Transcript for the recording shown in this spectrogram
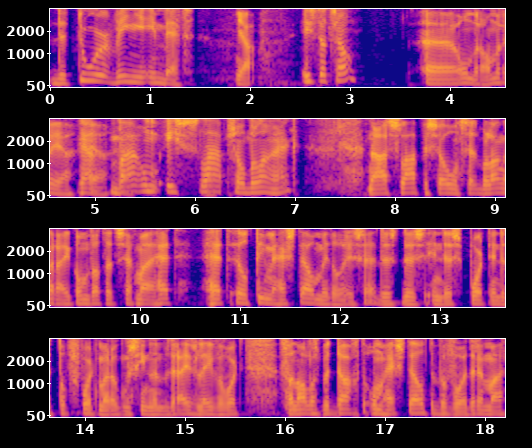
de Tour win je in bed. Ja. Is dat zo? Uh, onder andere, ja. ja, ja waarom is slaap zo belangrijk? Nou, slaap is zo ontzettend belangrijk, omdat het zeg maar het, het ultieme herstelmiddel is. Hè. Dus, dus in de sport, in de topsport, maar ook misschien in het bedrijfsleven wordt van alles bedacht om herstel te bevorderen. Maar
